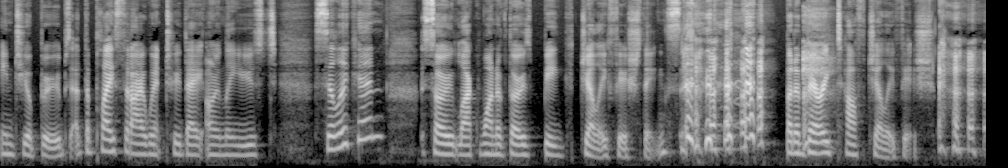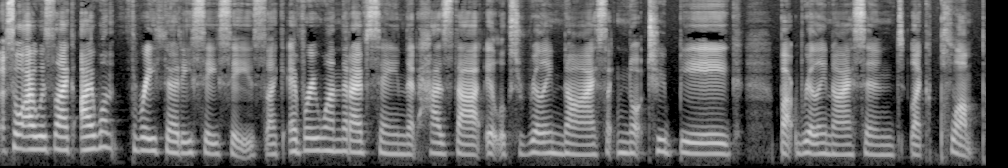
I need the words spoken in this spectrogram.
into your boobs. At the place that I went to, they only used silicone. So, like one of those big jellyfish things, but a very tough jellyfish. so, I was like, I want 330 cc's. Like everyone that I've seen that has that, it looks really nice, like not too big, but really nice and like plump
